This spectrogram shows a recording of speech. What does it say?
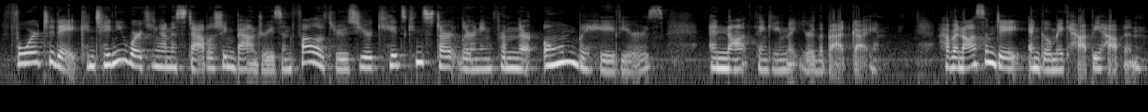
For today, continue working on establishing boundaries and follow through so your kids can start learning from their own behaviors and not thinking that you're the bad guy. Have an awesome day and go make happy happen.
